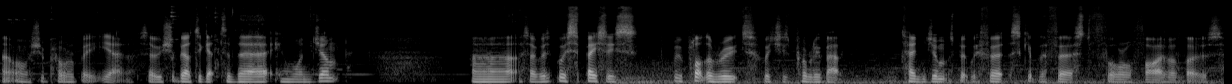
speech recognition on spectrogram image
that one should probably yeah. So we should be able to get to there in one jump. Uh, so we, we basically we plot the route, which is probably about ten jumps, but we skip the first four or five of those.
